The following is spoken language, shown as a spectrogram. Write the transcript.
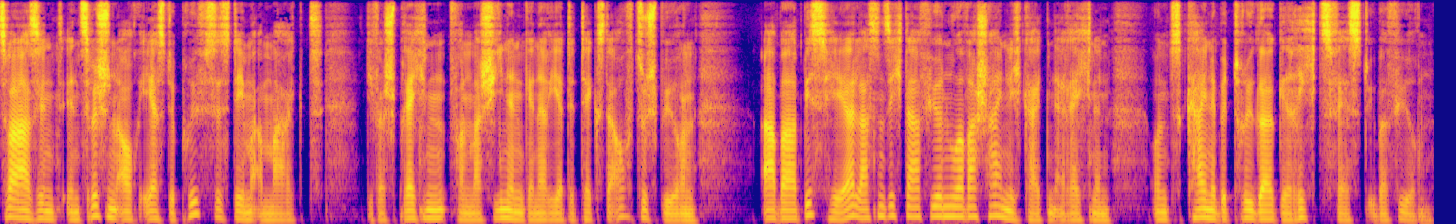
Zwar sind inzwischen auch erste Prüfsysteme am Markt, die versprechen, von Maschinen generierte Texte aufzuspüren, aber bisher lassen sich dafür nur Wahrscheinlichkeiten errechnen und keine Betrüger gerichtsfest überführen.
